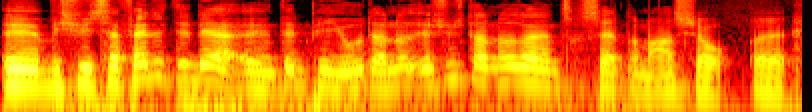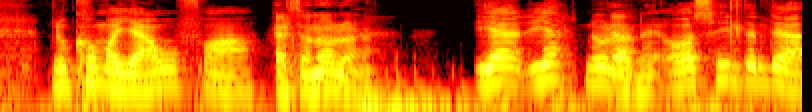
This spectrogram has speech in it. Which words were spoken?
Øh, hvis vi tager fat i det der, øh, den periode, der er noget, jeg synes, der er noget, der er interessant og meget sjovt. Øh, nu kommer jeg jo fra, Altså nullerne. ja, ja, nullerne. Ja. Også hele den der,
